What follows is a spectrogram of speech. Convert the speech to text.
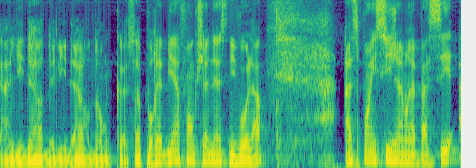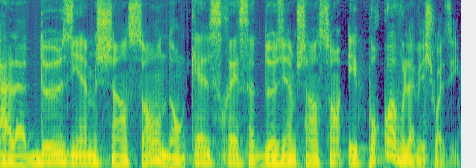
un leader de leader, donc ça pourrait bien fonctionner à ce niveau-là. À ce point-ci, j'aimerais passer à la deuxième chanson. Donc, quelle serait cette deuxième chanson et pourquoi vous l'avez choisie?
